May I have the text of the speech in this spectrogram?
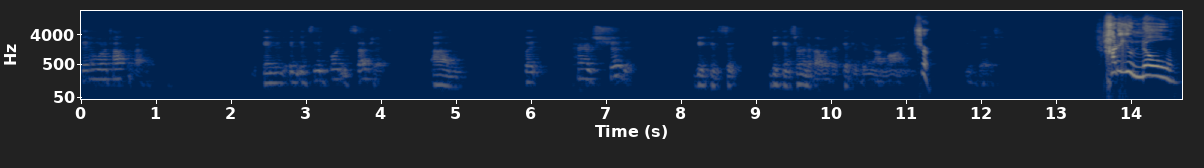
they don't want to talk about it. And it, it's an important subject. Um, but parents should be consi- be concerned about what their kids are doing online Sure. these days. How do you know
